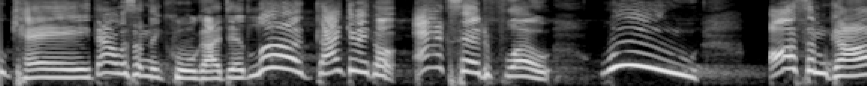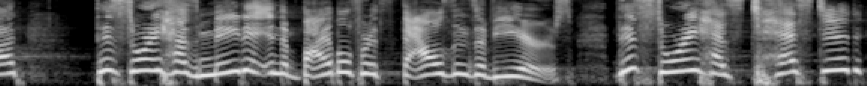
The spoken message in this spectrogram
okay, that was something cool God did. Look, God can make an axe head float. Woo! Awesome, God. This story has made it in the Bible for thousands of years. This story has tested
